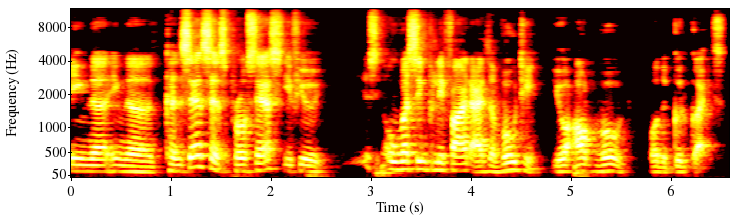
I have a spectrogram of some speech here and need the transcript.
in the in the consensus process if you oversimplify it as a voting you outvote all the good guys.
